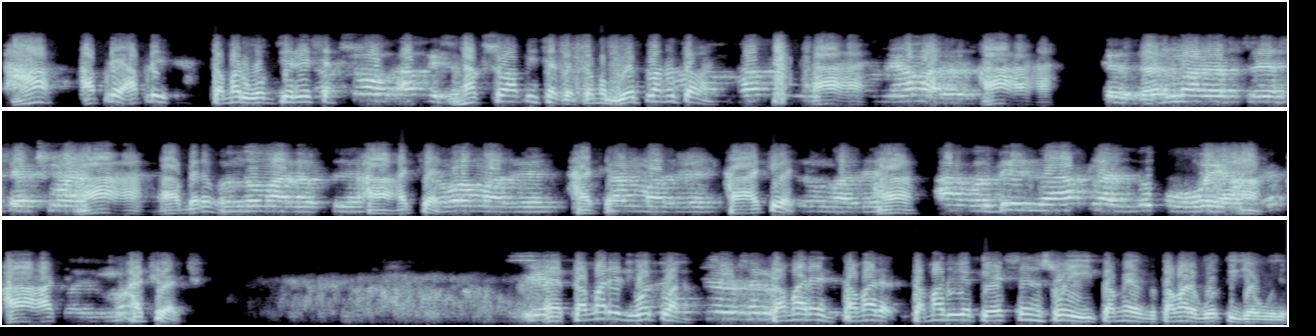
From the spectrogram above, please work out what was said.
હા આપણે આપણે તમારું ઓબ્ઝર્વેશન નકશો આપી શકે તમે ગોતવાનું તમે. હા, હા. રસ હા હા હા. કે ધર્મમાં રસ છે સેક્સમાં હા હા હા બરાબર. ધંધોમાં રસ છે હા વાત. હવામાં છે વાત. છે હા સાચી વાત. હા. આ બધે આટલા જ લોકો હોય હા હા સાચી વાત તમારે જ ગોતવાનું તમારે તમારે તમારું એક એસેન્સ હોય તમે તમારે ગોતી જવું છે.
